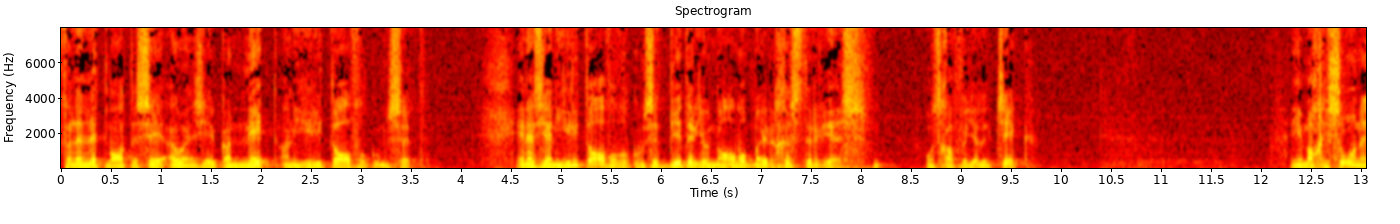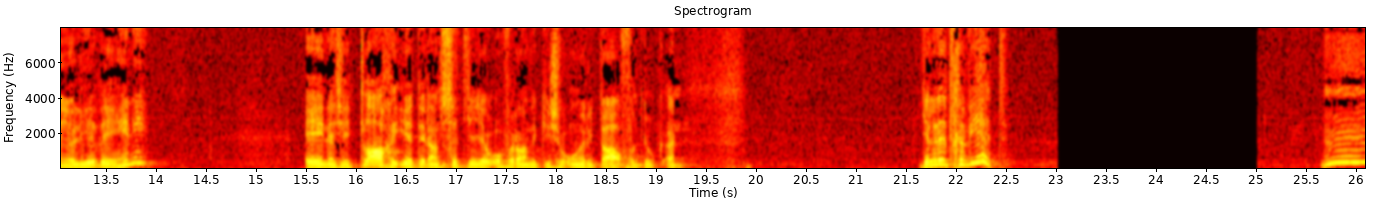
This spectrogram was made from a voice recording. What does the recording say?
vir hulle lidmate sê ouens jy kan net aan hierdie tafel kom sit en as jy aan hierdie tafel wil kom sit beter jou naam op my register wees ons gaan vir julle check En jy mag nie sonde in jou lewe hê nie. En as jy klaar geëet het, dan sit jy jou offerhandjie so onder die tafeldoek in. Jy het dit geweet. Mm.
